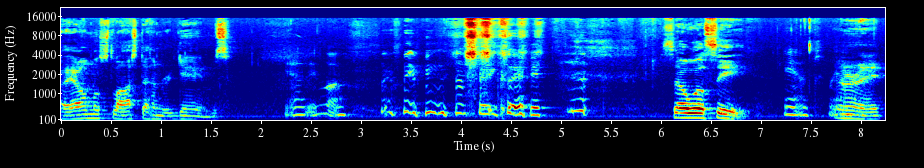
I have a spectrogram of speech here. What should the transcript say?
I almost lost hundred games. Yeah, they lost. Maybe not very good. So we'll see. Yeah. Well, All right.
